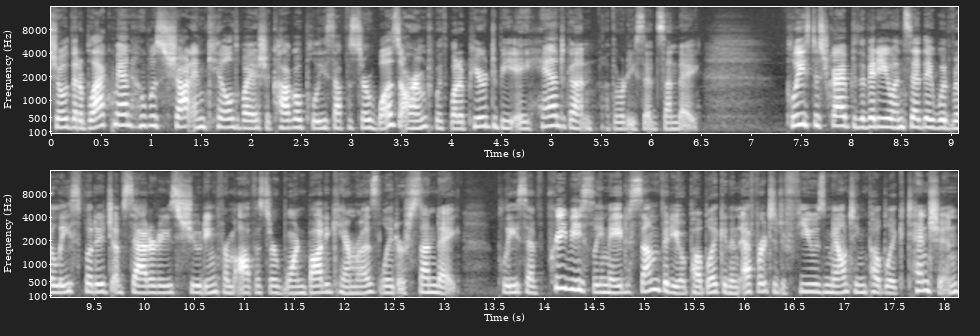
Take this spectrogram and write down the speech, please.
showed that a black man who was shot and killed by a Chicago police officer was armed with what appeared to be a handgun, authorities said Sunday. Police described the video and said they would release footage of Saturday's shooting from officer worn body cameras later Sunday. Police have previously made some video public in an effort to diffuse mounting public tension,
